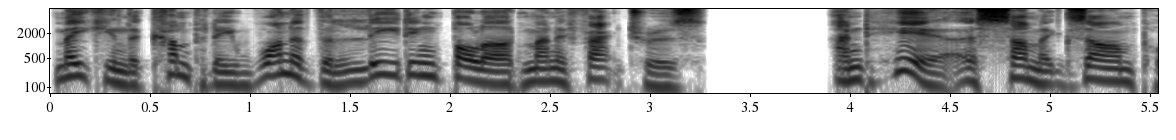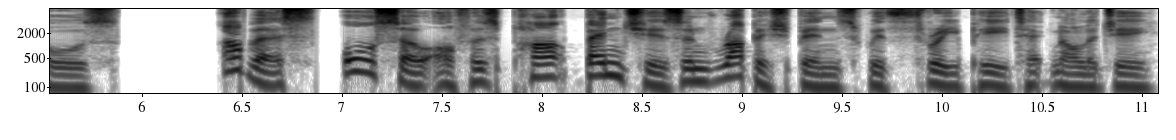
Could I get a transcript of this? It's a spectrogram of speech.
making the company one of the leading bollard manufacturers. And here are some examples. ABES also offers park benches and rubbish bins with 3P technology.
